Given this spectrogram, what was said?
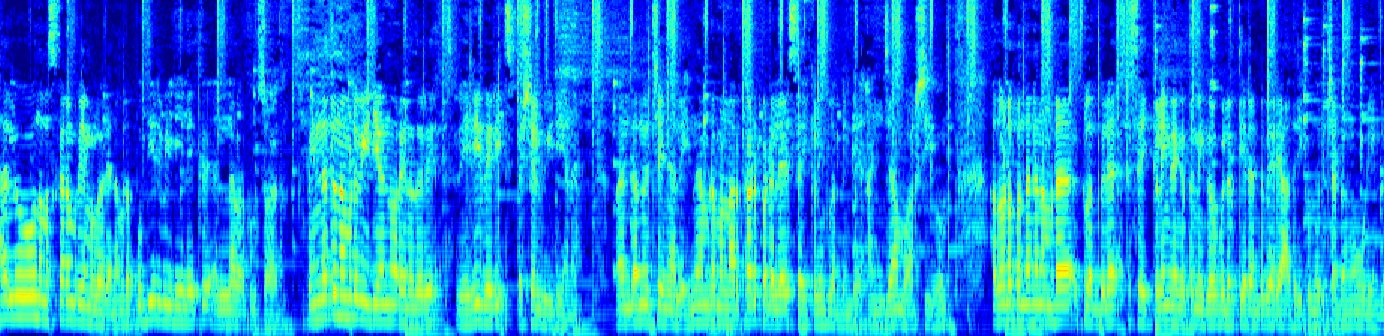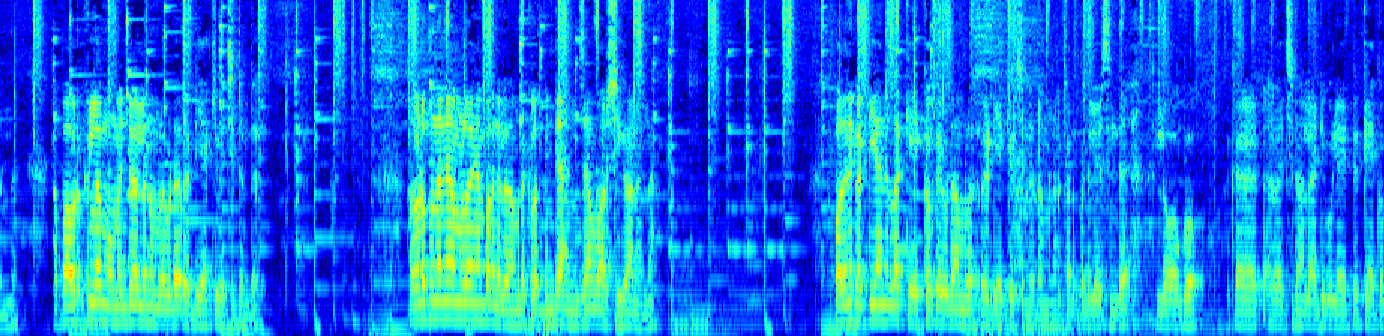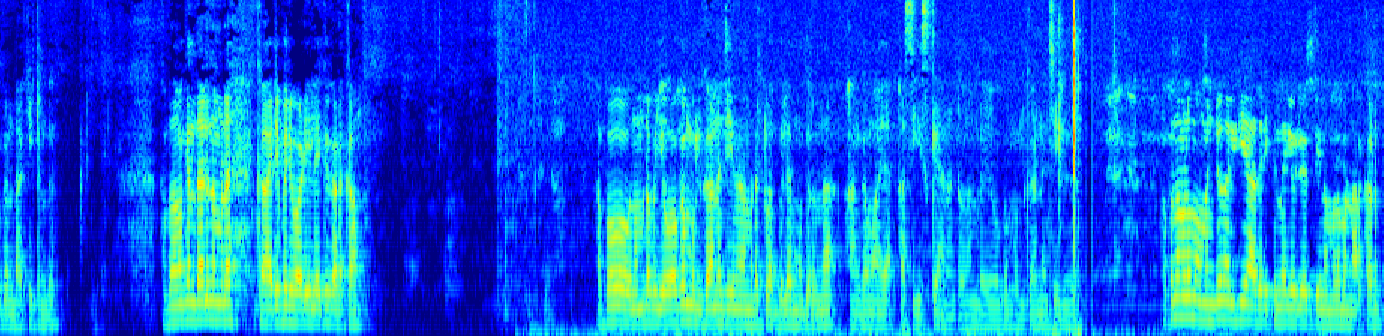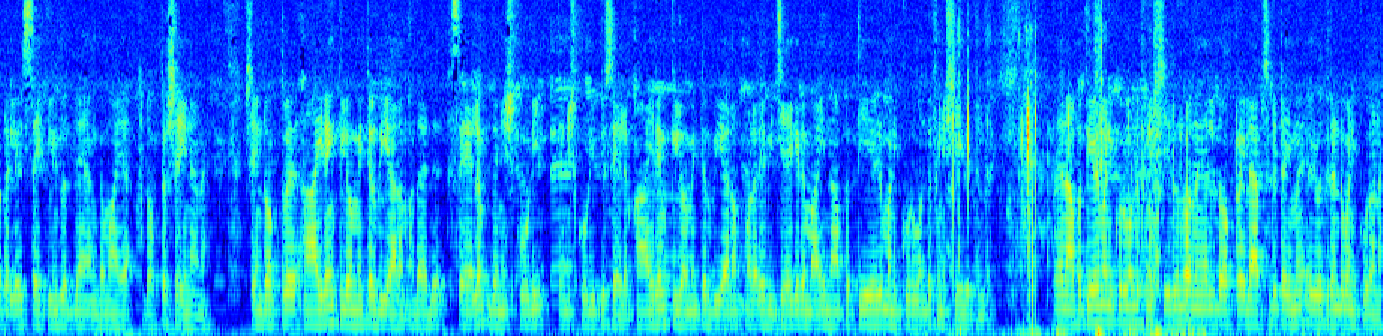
Hello നമസ്കാരം പ്രിയമുള്ളവരെ. നമ്മുടെ പുതിയൊരു വീഡിയോയിലേക്ക് എല്ലാവർക്കും സ്വാഗതം. അപ്പോൾ ഇന്നത്തെ നമ്മുടെ വീഡിയോ എന്ന് പറയുന്നത് ഒരു വെരി വെരി സ്പെഷ്യൽ വീഡിയോ ആണ്. അതെന്താണെന്ന് വെച്ച് കഴിഞ്ഞാൽ ഇന്ന് നമ്മുടെ മണ്ണാർക്കാട് പെഡലേഴ്സ് സൈക്ലിംഗ് ക്ലബിന്റെ അഞ്ചാം വാർഷികവും അതോടൊപ്പം തന്നെ നമ്മുടെ ക്ലബ്ബിലെ സൈക്ലിംഗ് രംഗത്ത് മികവ് പുലർത്തിയ രണ്ടുപേരെ ആദരിക്കുന്ന ഒരു ചടങ്ങും കൂടി ഉണ്ടെന്ന് അപ്പോൾ അവർക്കുള്ള മൊമെന്റോ എല്ലാം നമ്മളിവിടെ റെഡിയാക്കി വെച്ചിട്ടുണ്ട്. അതോടൊപ്പം തന്നെ നമ്മൾ ഞാൻ പറഞ്ഞല്ലോ നമ്മുടെ ക്ലബിന്റെ അഞ്ചാം വാർഷികമാണെന്ന് അപ്പോൾ അതിന് കട്ട് ചെയ്യാനുള്ള കേക്കൊക്കെ ഇവിടെ നമ്മൾ റെഡിയാക്കി വെച്ചിട്ടുണ്ട് കേട്ടോ മണ്ണാർക്കാട് പെഡലേഴ്സിന്റെ ലോഗോ ഒക്കെ വെച്ചിട്ട് നല്ല അടിപൊളിയായിട്ട് കേക്കൊക്കെ ഉണ്ടാക്കിയിട്ടുണ്ട്. അപ്പോൾ നമുക്ക് എന്തായാലും നമ്മുടെ കാര്യപരിപാടിയിലേക്ക് കടക്കാം. അപ്പോൾ നമ്മുടെ യോഗം ഉദ്ഘാടനം ചെയ്യുന്ന നമ്മുടെ ക്ലബിലെ മുതിർന്ന അംഗമായ അസീസ് കെ ആണ് കേട്ടോ നമ്മുടെ യോഗം ഉദ്ഘാടനം ചെയ്തത്. അപ്പോൾ നമ്മൾ മൊമെന്റോ നൽകി ആദരിക്കുന്നതിൽ ഒരു വ്യക്തി നമ്മൾ മണ്ണാർക്കാട് പട്ടലേഴ്സ് സൈക്ലിംഗ് ക്ലബിലെ അംഗമായ ഡോക്ടർ ഷെയ്നാണ്. ഷെയ്ൻ ഡോക്ടർ ആയിരം കിലോമീറ്റർ ബി ആർ എം അതായത് സേലം ധനുഷ്കോടി ധനുഷ്കോടി ടു സേലം. ആയിരം കിലോമീറ്റർ ബി ആർ എം വളരെ വിജയകരമായി നാൽപ്പത്തിയേഴ് മണിക്കൂർ കൊണ്ട് ഫിനിഷ് ചെയ്തിട്ടുണ്ട്. അതായത് നാൽപ്പത്തിയേഴ് മണിക്കൂർ കൊണ്ട് ഫിനിഷ് ചെയ്തു എന്ന് പറഞ്ഞു കഴിഞ്ഞാൽ ഡോക്ടർ ലാപ്സ്ഡ് ടൈം എഴുപത്തിരണ്ട് മണിക്കൂറാണ്.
